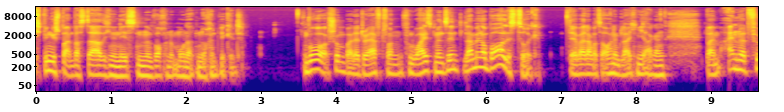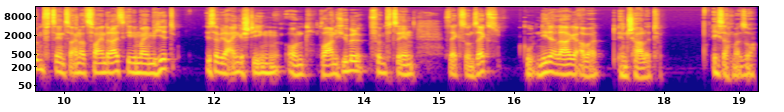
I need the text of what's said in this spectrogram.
Ich bin gespannt, was da sich in den nächsten Wochen und Monaten noch entwickelt wo wir schon bei der Draft von, von Wiseman sind, Lamelo Ball ist zurück. Der war damals auch in dem gleichen Jahrgang. Beim 115 zu 132 gegen die Miami Heat ist er wieder eingestiegen und war nicht übel. 15, 6 und 6. Gut, Niederlage, aber in Charlotte. Ich sag mal so.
